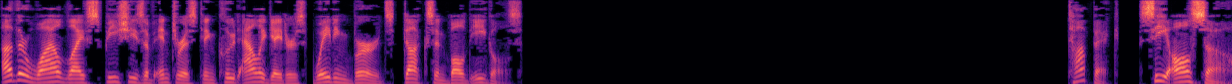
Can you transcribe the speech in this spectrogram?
Other wildlife species of interest include alligators, wading birds, ducks and bald eagles. See also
